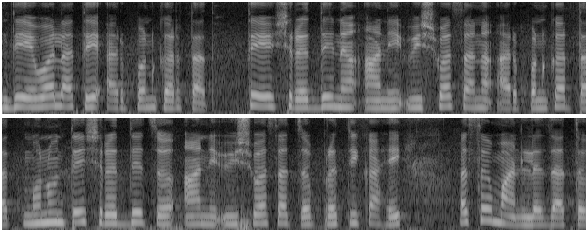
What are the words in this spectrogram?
देवाला ते अर्पण करतात. ते श्रद्धेनं आणि विश्वासानं अर्पण करतात. म्हणून ते श्रद्धेचं आणि विश्वासाचं प्रतीक आहे असं मानलं जातं.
